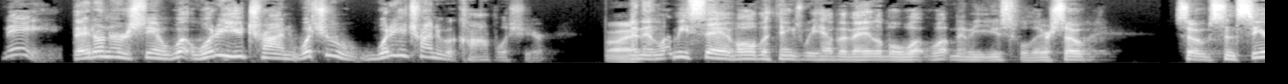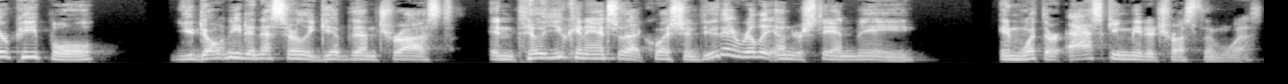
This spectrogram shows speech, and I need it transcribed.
me. They don't understand what, what are you trying, what's your, what are you trying to accomplish here? Right. And then let me say of all the things we have available, what, what may be useful there. So, so sincere people, you don't need to necessarily give them trust until you can answer that question. Do they really understand me in what they're asking me to trust them with?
